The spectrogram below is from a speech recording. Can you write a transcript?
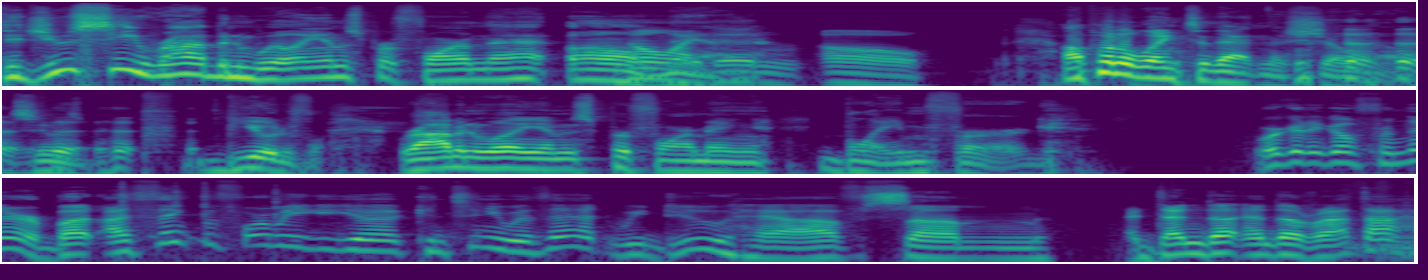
Did you see Robin Williams perform that? Oh no, man. I didn't. Oh, I'll put a link to that in the show notes. It was beautiful. Robin Williams performing Blame Ferg. we're gonna go from there. But I think before we uh, continue with that, we do have some addenda and rata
